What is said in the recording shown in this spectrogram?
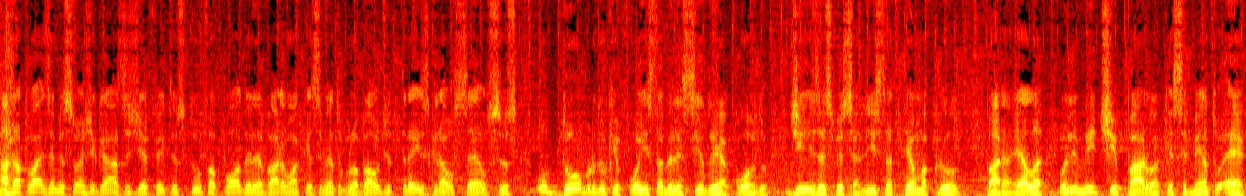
As atuais emissões de gases de efeito estufa podem levar a um aquecimento global de 3 graus Celsius, o dobro do que foi estabelecido em acordo, diz a especialista Thelma Krug. Para ela, o limite para o aquecimento é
